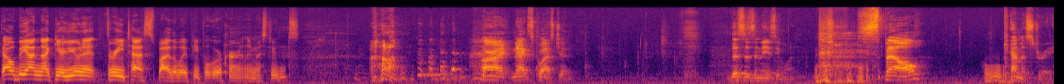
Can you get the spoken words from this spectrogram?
That will be on like your unit three tests, by the way, people who are currently my students. All right, next question. This is an easy one. Spell chemistry.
